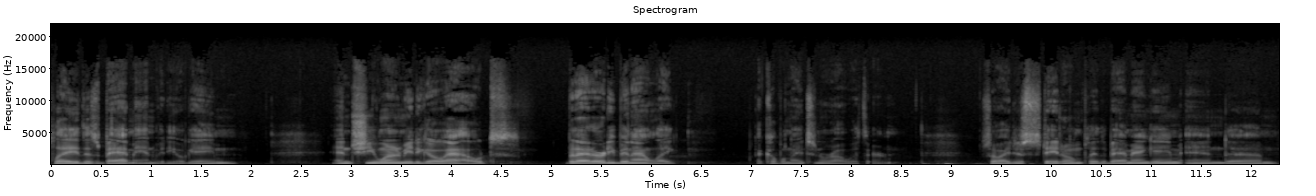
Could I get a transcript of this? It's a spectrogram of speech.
play this Batman video game. And she wanted me to go out, but I'd already been out like a couple nights in a row with her. So I just stayed home, played the Batman game, and um,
